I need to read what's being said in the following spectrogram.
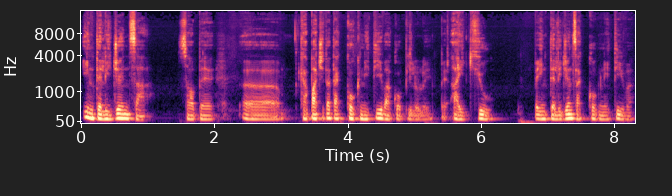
inteligența sau pe uh, capacitatea cognitivă a copilului, pe IQ, pe inteligența cognitivă.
